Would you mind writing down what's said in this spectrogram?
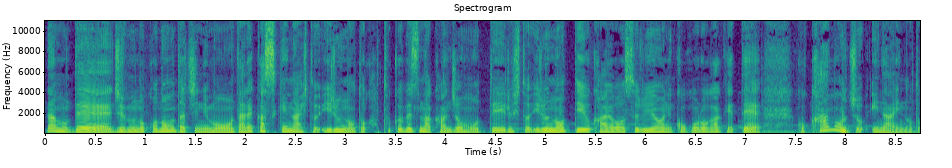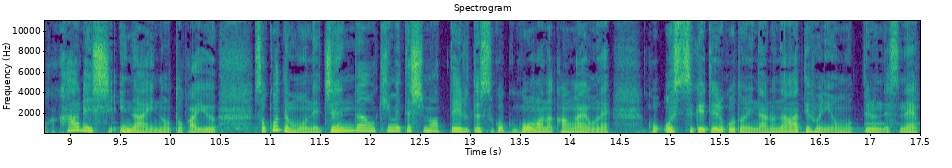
なので、自分の子供たちにも誰か好きな人いるのとか、特別な感情を持っている人いるのっていう会話をするように心がけて、こう彼女いないのとか、彼氏いないのとかいう、そこでもうね、ジェンダーを決めてしまっているってすごく傲慢な考えをね、こう押し付けていることになるなっていうふうに思ってるんですね。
